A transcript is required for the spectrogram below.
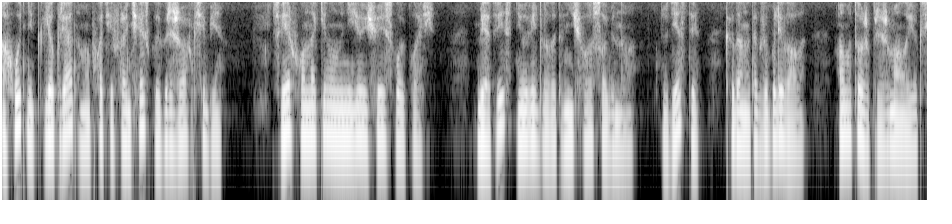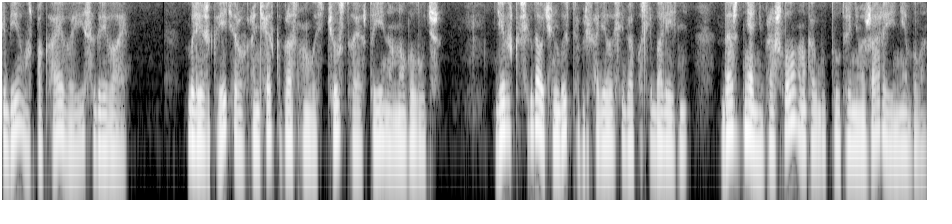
Охотник лег рядом, обхватив Франческу и прижав к себе. Сверху он накинул на нее еще и свой плащ. Беатрис не увидела в этом ничего особенного. В детстве, когда она так заболевала, мама тоже прижимала ее к себе, успокаивая и согревая. Ближе к вечеру Франческа проснулась, чувствуя, что ей намного лучше. Девушка всегда очень быстро приходила в себя после болезни. Даже дня не прошло, а как будто утреннего жара и не было.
